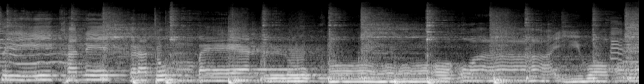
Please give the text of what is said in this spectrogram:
สีคเนกกระทุ่มแบนลูกขอไหว้วอน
